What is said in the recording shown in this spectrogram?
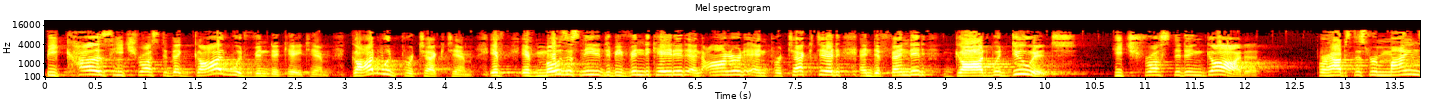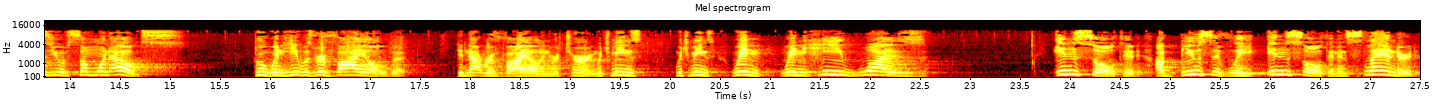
because he trusted that God would vindicate him. God would protect him. If, if Moses needed to be vindicated and honored and protected and defended, God would do it. He trusted in God. Perhaps this reminds you of someone else who, when he was reviled, did not revile in return, which means, which means when, when he was insulted, abusively insulted and slandered,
